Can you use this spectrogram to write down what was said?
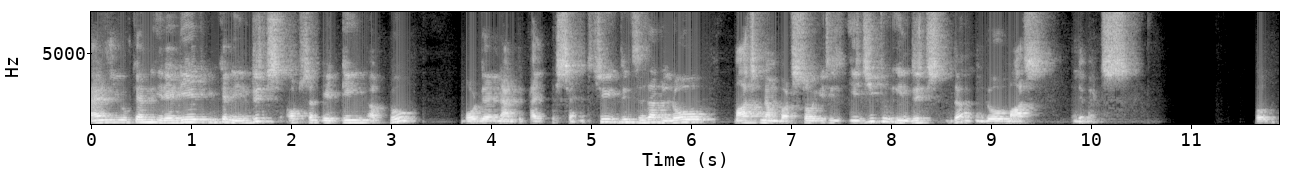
and you can irradiate, you can enrich oxygen 18 up to more than 95%. See, these are low mass numbers, so it is easy to enrich the low mass elements. So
